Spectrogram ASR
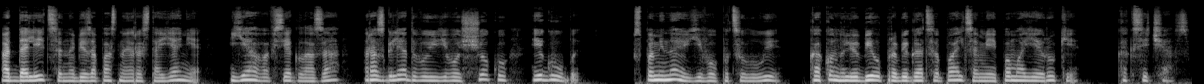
отдалиться на безопасное расстояние, я во все глаза разглядываю его щеку и губы. Вспоминаю его поцелуи, как он любил пробегаться пальцами по моей руке, как сейчас.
